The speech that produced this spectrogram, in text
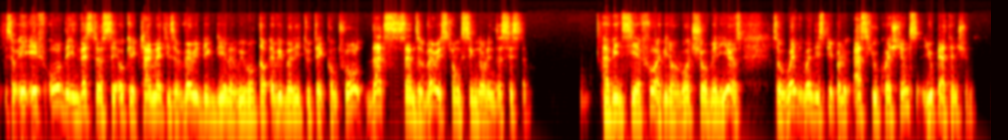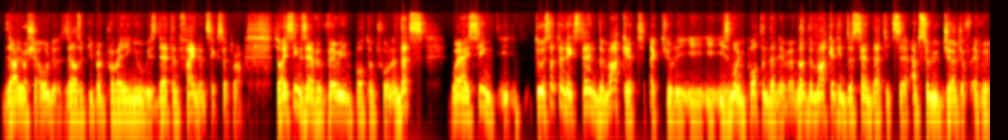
so if all the investors say, okay, climate is a very big deal and we want now everybody to take control, that sends a very strong signal in the system. I've been CFO, I've been on roadshow many years so when, when these people ask you questions, you pay attention. They are your shareholders. They are the people providing you with debt and finance, etc. So I think they have a very important role, and that's why I think, to a certain extent, the market actually is more important than ever. Not the market in the sense that it's an absolute judge of every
